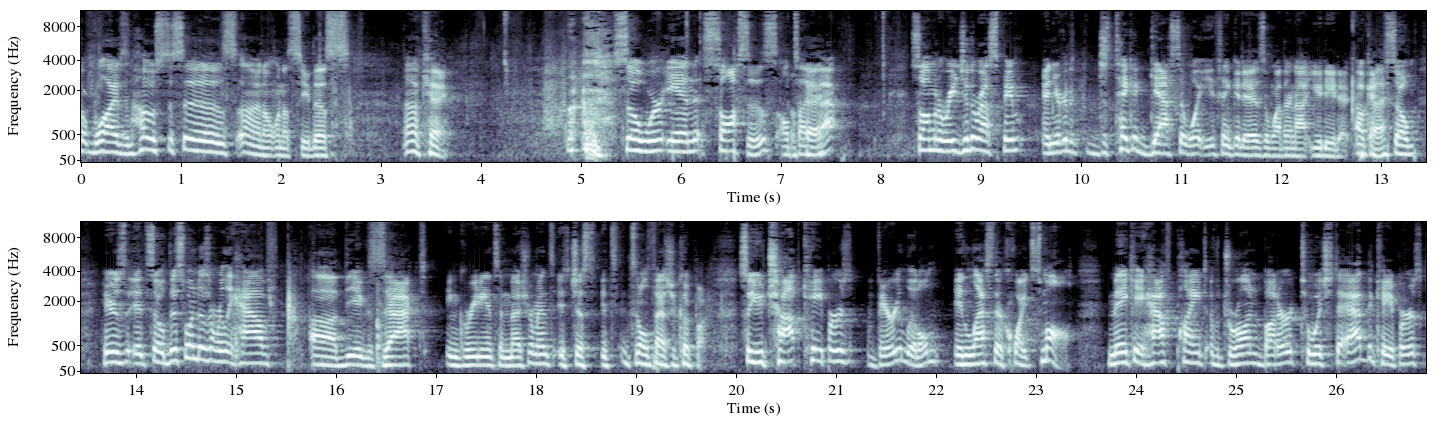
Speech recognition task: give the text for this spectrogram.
wives and hostesses. Oh, I don't want to see this. Okay. so we're in sauces. I'll tell you that. So I'm going to read you the recipe, and you're going to just take a guess at what you think it is and whether or not you'd eat it. Okay. Okay. So here's it. So this one doesn't really have uh, the exact ingredients and measurements. It's just it's it's an old-fashioned cookbook. So you chop capers very little, unless they're quite small. Make a half pint of drawn butter to which to add the capers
